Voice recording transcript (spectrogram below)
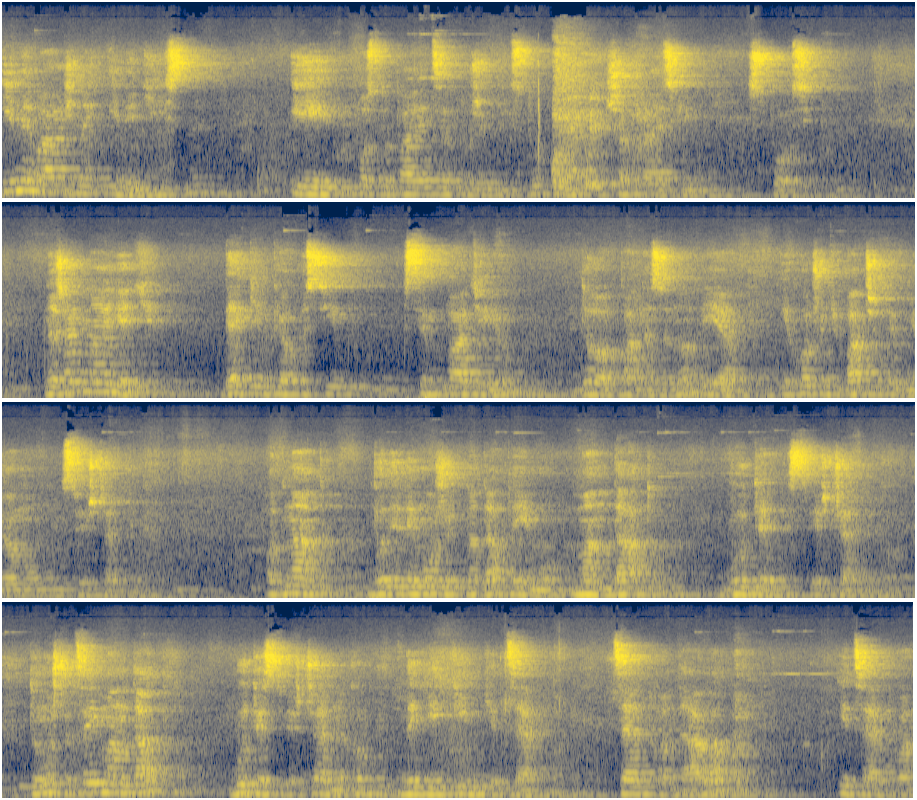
і неважне, і недійсне, і поступається дуже підступний шахрайський спосіб. На жаль, мають декілька осіб симпатію до пана Зиновія і хочуть бачити в ньому священника. Однак вони не можуть надати йому мандату бути священником, тому що цей мандат бути священником не є тільки церква. Церква дала і церква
